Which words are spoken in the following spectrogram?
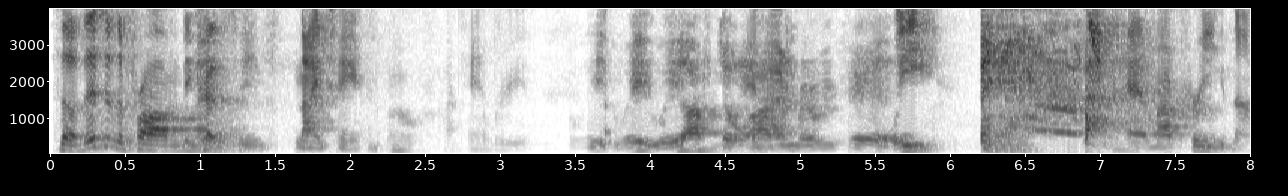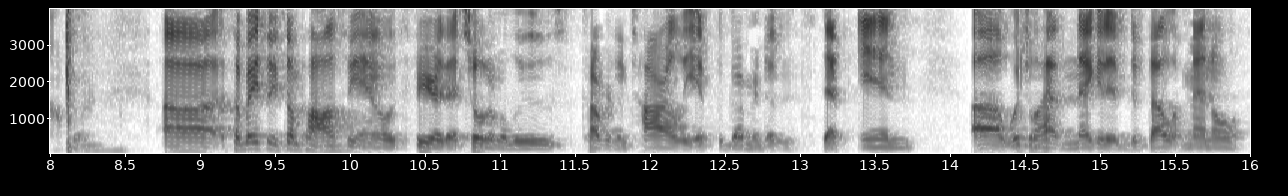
So this is a problem because 19th. 19th. Oh, I can't read. We, we we off the line, bro. We could. We. I had my pre now. Uh, so basically, some policy analysts fear that children will lose coverage entirely if the government doesn't step in, uh, which will have negative developmental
